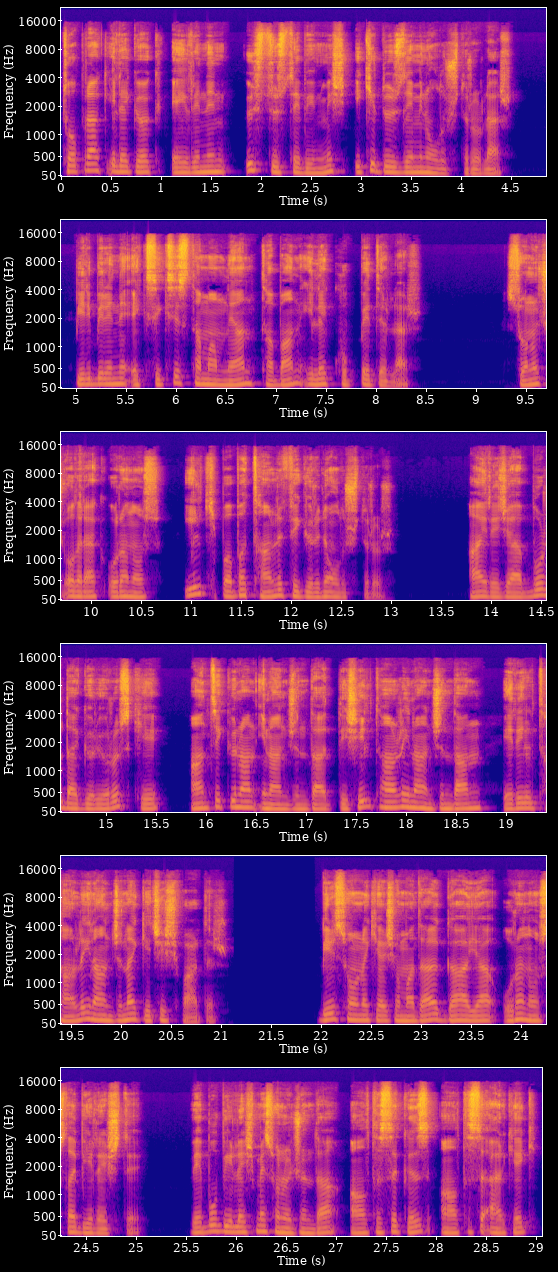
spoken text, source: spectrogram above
Toprak ile gök evrenin üst üste binmiş iki düzlemini oluştururlar. Birbirini eksiksiz tamamlayan taban ile kubbedirler. Sonuç olarak Uranos ilk baba tanrı figürünü oluşturur. Ayrıca burada görüyoruz ki antik Yunan inancında dişil tanrı inancından eril tanrı inancına geçiş vardır. Bir sonraki aşamada Gaia Uranos'la birleşti ve bu birleşme sonucunda altısı kız, altısı erkek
